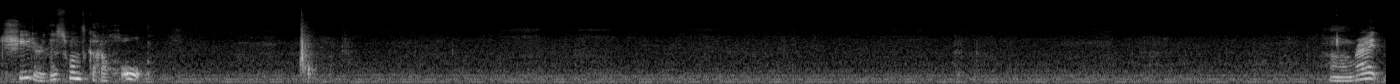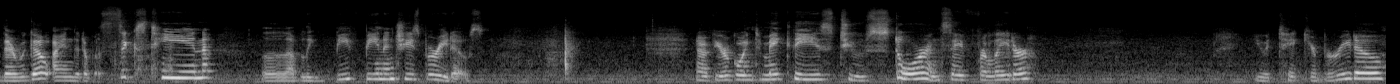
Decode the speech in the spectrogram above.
Cheater, this one's got a hole. All right, there we go. I ended up with 16 lovely beef, bean, and cheese burritos. Now, if you're going to make these to store and save for later, you would take your burrito,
